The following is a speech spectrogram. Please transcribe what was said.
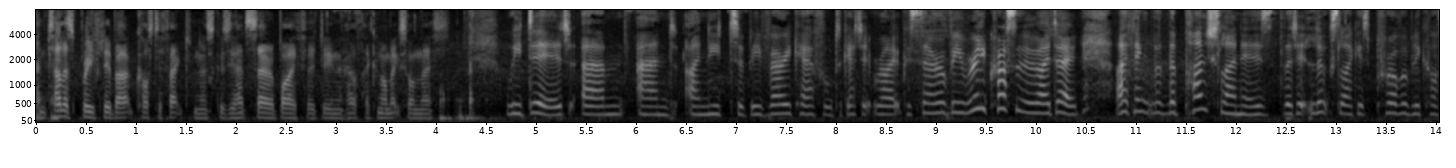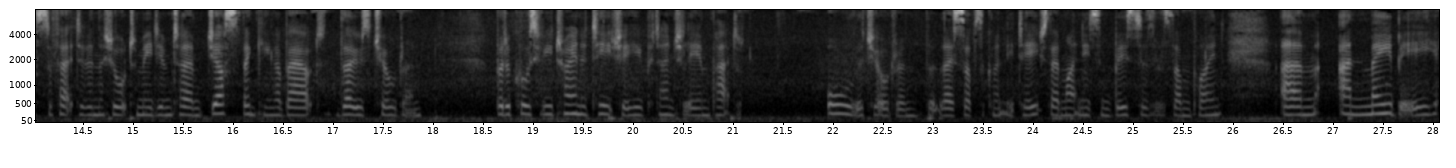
And tell us briefly about cost effectiveness because you had Sarah Byford doing the health economics on this. We did, um, and I need to be very careful to get it right because Sarah will be really cross with me if I don't. I think that the punchline is that it looks like it's probably cost effective in the short to medium term, just thinking about those children. But of course, if you train a teacher, you potentially impact all the children that they subsequently teach. They might need some boosters at some point. Um, and maybe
